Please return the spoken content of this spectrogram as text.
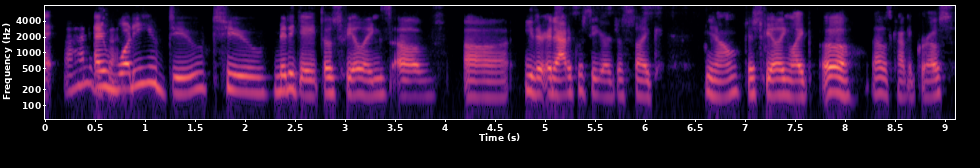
100%. and what do you do to mitigate those feelings of uh, either inadequacy or just like you know, just feeling like, oh, that was kind of gross.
